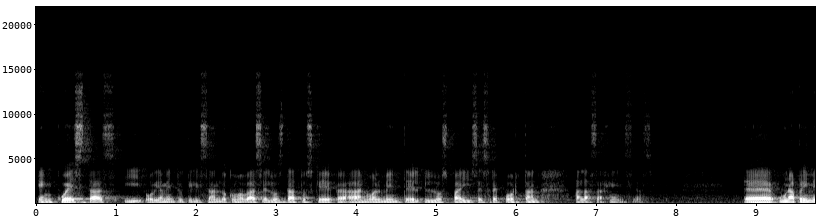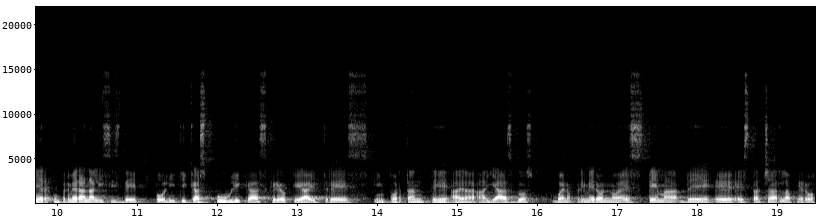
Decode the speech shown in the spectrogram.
encuestas y obviamente utilizando como base los datos que anualmente los países reportan a las agencias. Una primer, un primer análisis de políticas públicas, creo que hay tres importantes hallazgos. Bueno, primero no es tema de esta charla, pero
